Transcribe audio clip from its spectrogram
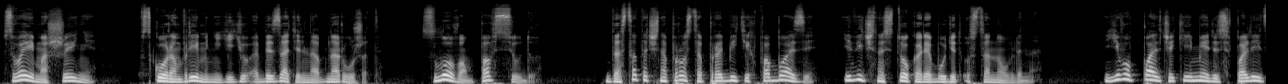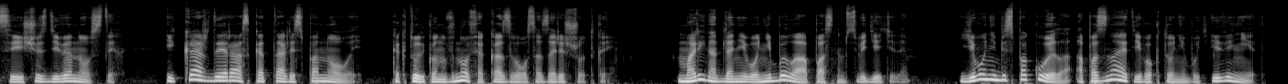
в своей машине. В скором времени ее обязательно обнаружат. Словом, повсюду. Достаточно просто пробить их по базе, и личность токаря будет установлена. Его пальчики имелись в полиции еще с 90-х, и каждый раз катались по новой, как только он вновь оказывался за решеткой. Марина для него не была опасным свидетелем. Его не беспокоило, опознает его кто-нибудь или нет,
